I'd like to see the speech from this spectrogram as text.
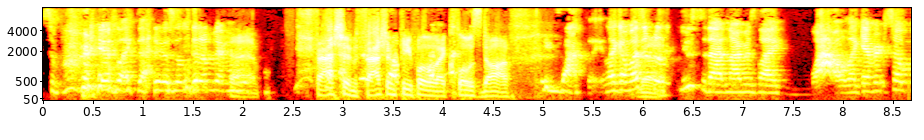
supportive like that. It was a little bit more Yeah. Fashion, fashion people are like closed off. exactly like i wasn't Yeah. really used to that and i was like wow like every so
